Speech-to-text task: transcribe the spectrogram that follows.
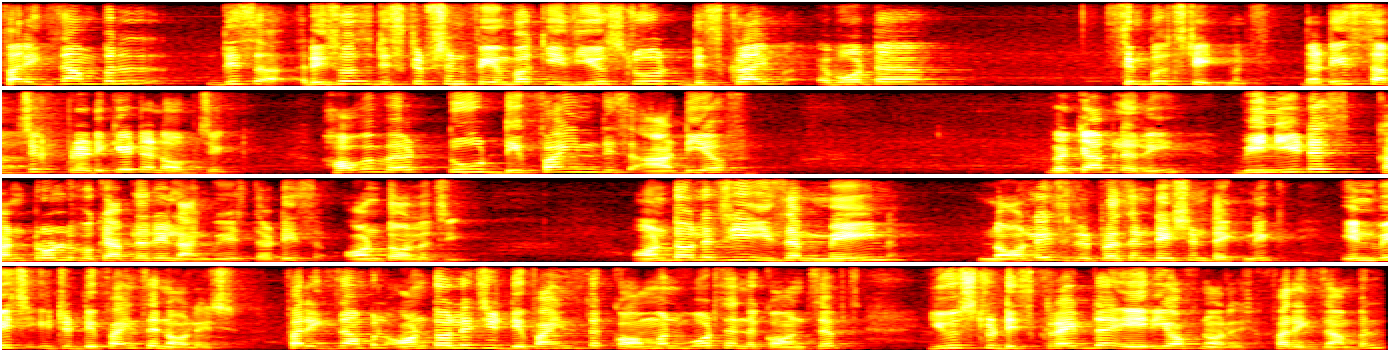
For example, this uh, resource description framework is used to describe about a simple statements that is subject, predicate and object. However, to define this RDF vocabulary, we need a controlled vocabulary language that is ontology. Ontology is a main knowledge representation technique in which it defines a knowledge. For example, ontology defines the common words and the concepts used to describe the area of knowledge. For example,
